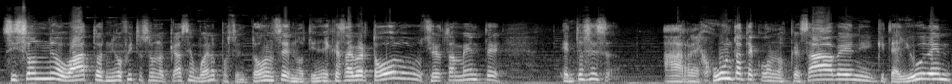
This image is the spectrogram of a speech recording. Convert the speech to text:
Si son neovatos, neófitos en lo que hacen, bueno, pues entonces no tienes que saber todo, ciertamente. Entonces, arrejúntate con los que saben y que te ayuden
